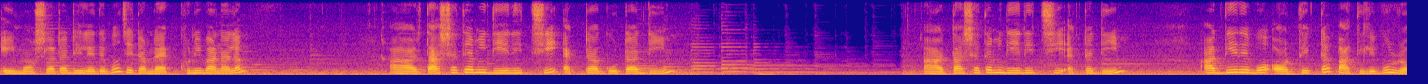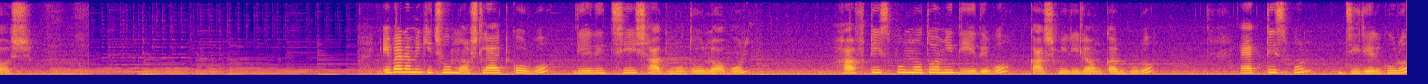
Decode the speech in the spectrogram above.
এই মশলাটা ঢেলে দেব, যেটা আমরা এক্ষুনি বানালাম। আর তার সাথে আমি দিয়ে দিচ্ছি একটা গোটা ডিম। আর তার সাথে আমি দিয়ে দিচ্ছি একটা ডিম। আর দিয়ে দেব অর্ধেকটা পাতিলেবুর রস। এবার আমি কিছু মশলা অ্যাড করব। দিয়ে দিচ্ছি স্বাদ মতো লবণ। হাফ টিস্পুন মতো আমি দিয়ে দেব কাশ্মীরি লঙ্কার গুঁড়ো। এক টিস্পুন জিরের গুঁড়ো,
